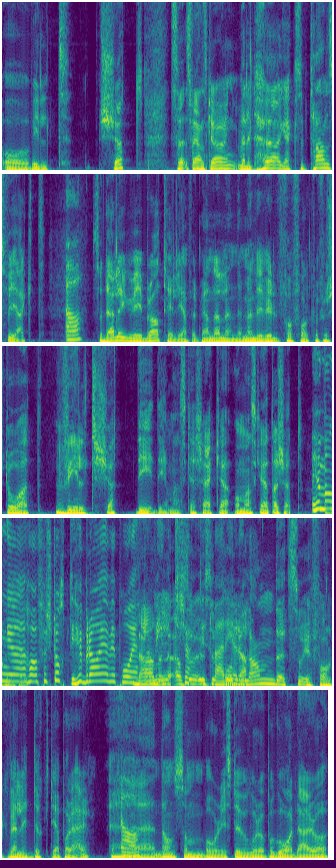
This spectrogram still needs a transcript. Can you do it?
och viltkött. Sve- Svenskar har en väldigt hög acceptans för jakt. Ja, Så där ligger vi bra till jämfört med andra länder. Men vi vill få folk att förstå att viltkött, det är det man ska käka om man ska äta kött. hur många har förstått det? Hur bra är vi på att äta Nej, viltkött alltså, i ute Sverige? på Då? landet så är folk väldigt duktiga på det här. Eh, Ja. De som bor i stugor och på gårdar och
